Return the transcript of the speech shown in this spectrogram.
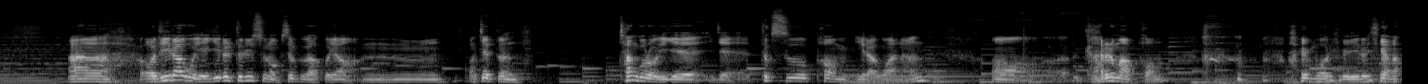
아 어디라고 얘기를 드릴 수는 없을 것 같고요. 음, 어쨌든 참고로 이게 이제 특수 펌이라고 하는 어 가르마 펌 아이 머리 왜 이러냐.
